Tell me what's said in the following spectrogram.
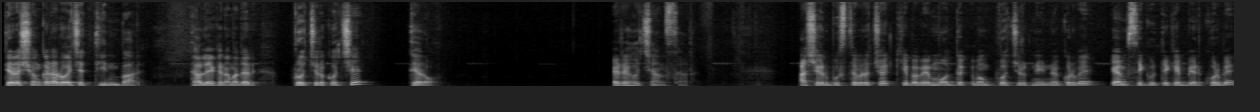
তেরো সংখ্যাটা রয়েছে তিনবার। তাহলে এখানে আমাদের প্রচুরক হচ্ছে তেরো। এটাই হচ্ছে আনসার আশা করি বুঝতে পেরেছ কীভাবে মধ্যক এবং প্রচুরক নির্ণয় করবে এমসিকিউ থেকে বের করবে।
